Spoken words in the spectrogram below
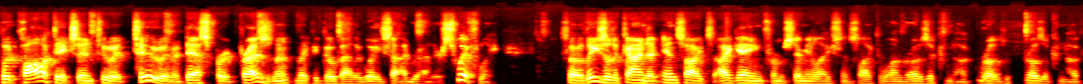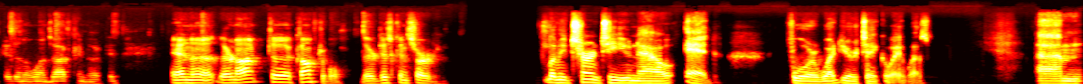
Put politics into it too, and a desperate president, they could go by the wayside rather swiftly. So these are the kind of insights I gained from simulations like the one Rosa, conduct, Rosa, Rosa conducted and the ones I've conducted. And uh, they're not uh, comfortable, they're disconcerting. Let me turn to you now, Ed, for what your takeaway was. Um,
